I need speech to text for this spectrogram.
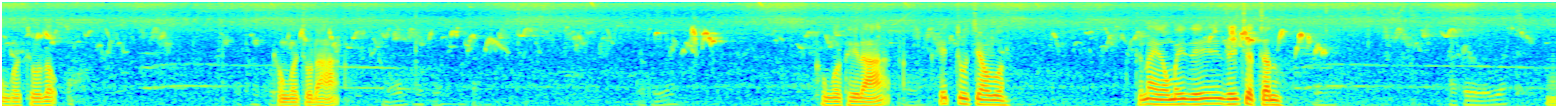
không có chỗ đậu. Không có chỗ đá. Không có thế đá. Hết chỗ treo luôn. Thế này nó mới dễ dễ trượt chân. Ừ.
